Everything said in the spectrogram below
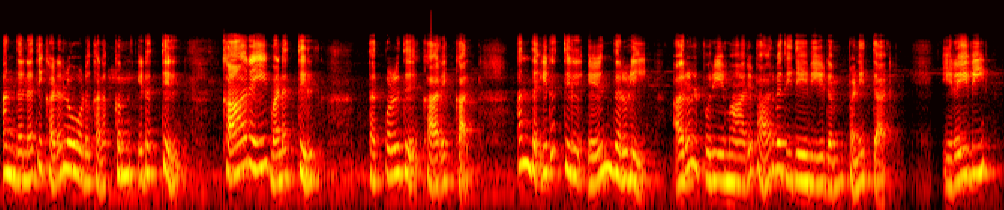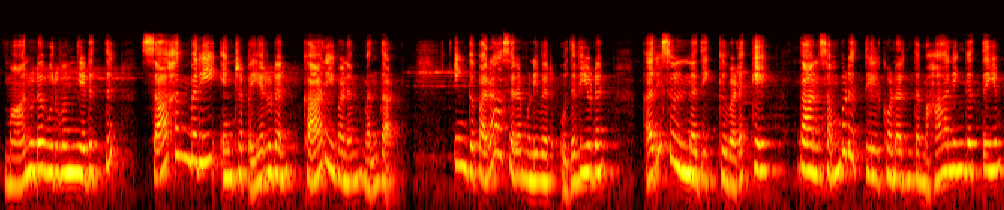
அந்த நதி கடலோடு கலக்கும் இடத்தில் காரை வனத்தில் தற்பொழுது காரைக்கால். அந்த இடத்தில் எழுந்தருளி அருள் புரியுமாறு பார்வதி தேவியிடம் பணித்தார். இறைவி மானுட உருவம் எடுத்து சாகம்பரி என்ற பெயருடன் காரைவனம் வந்தாள். இங்கு பராசர முனிவர் உதவியுடன் அரிசொல் நதிக்கு வடக்கே தான் சம்புடத்தில் கொணர்ந்த மகாலிங்கத்தையும்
